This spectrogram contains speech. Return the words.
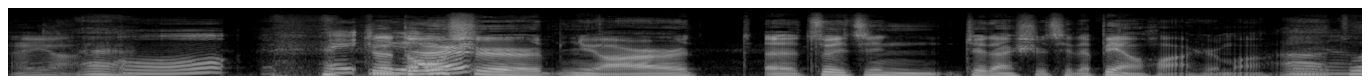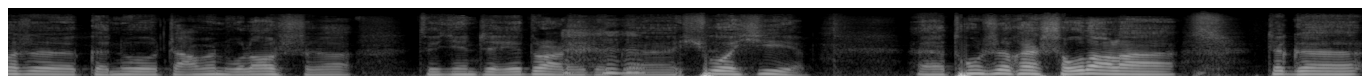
哎呀，哎，哦，哎，这都是女儿呃最近这段时期的变化是吗？啊主要是跟着张文珠老师最近这一段的这个 学习，呃，同时还收到了这个，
